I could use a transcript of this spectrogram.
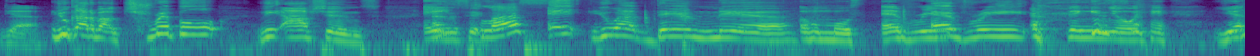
Yeah. you got about triple the options. as Eight plus? Eight, you have damn near Almost every every thing in your hand. Yeah.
